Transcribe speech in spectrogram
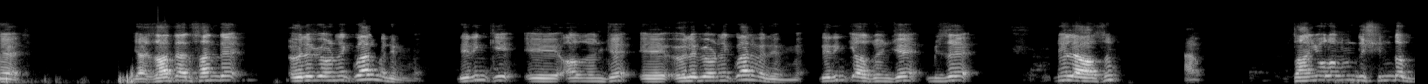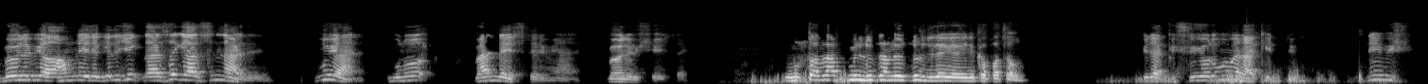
evet. Ya zaten sen de öyle bir örnek vermedin mi? dedin ki e, az önce e, öyle bir örnek vermedin mi? Dedin ki az önce bize ne lazım? Yani, Zanyola'nın dışında böyle bir hamleyle geleceklerse gelsinler dedin. Bu yani. Bunu ben de isterim yani. Böyle bir şeyse. Mustafa Mert Müldür'den özür dile yayını kapatalım. Bir dakika şu yorumu merak ettim. Neymiş?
